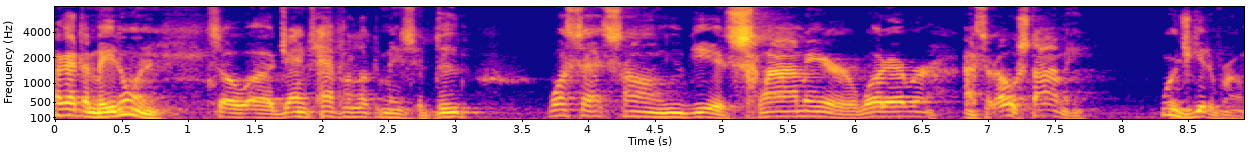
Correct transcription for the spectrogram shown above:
I got to meet him, and so uh, James Hetfield looked at me and said, "Dude, what's that song you did, Slimy or whatever?" I said, "Oh, Slimy. Where'd you get it from?"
